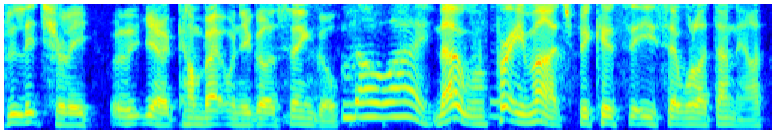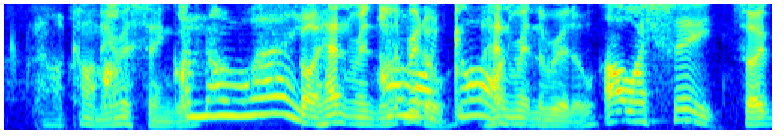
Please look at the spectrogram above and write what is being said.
literally, you know, come back when you've got a single. No way. No, pretty much because he said, well, I don't, I, I can't hear a single. Oh, no way. But I hadn't written the Oh, my riddle. God. I hadn't written the riddle. Oh, I see. So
